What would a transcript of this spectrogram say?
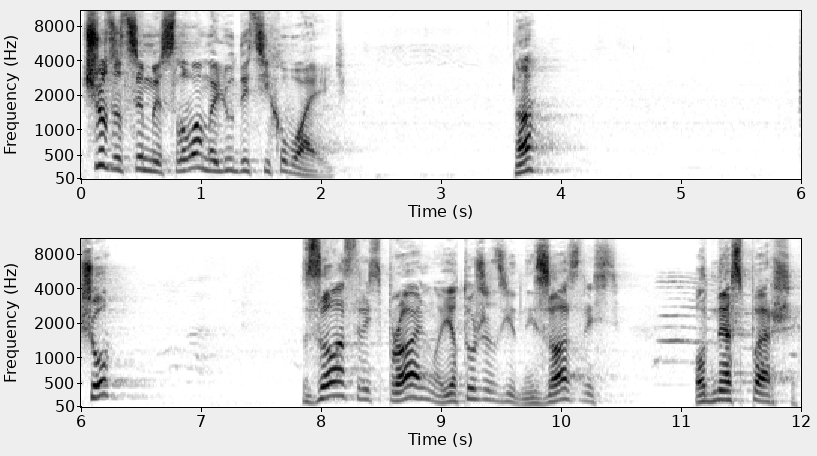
що за цими словами люди ці ховають? А? Що? Заздрість, правильно, я теж згідний. Заздрість одне з перших.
